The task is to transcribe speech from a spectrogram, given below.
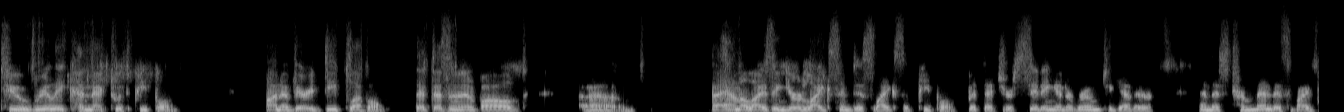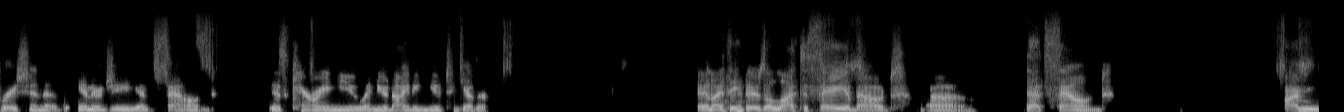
to really connect with people on a very deep level that doesn't involve uh, analyzing your likes and dislikes of people, but that you're sitting in a room together and this tremendous vibration of energy and sound is carrying you and uniting you together. And I think there's a lot to say about uh, that sound. I'm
